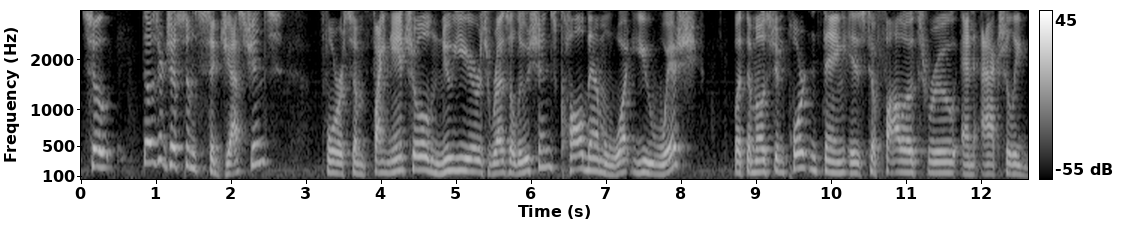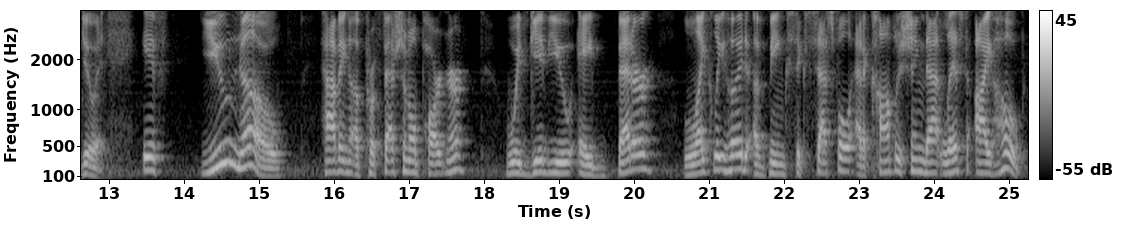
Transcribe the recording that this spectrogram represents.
So, those are just some suggestions for some financial New Year's resolutions. Call them what you wish. But the most important thing is to follow through and actually do it. If you know having a professional partner would give you a better likelihood of being successful at accomplishing that list, I hope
